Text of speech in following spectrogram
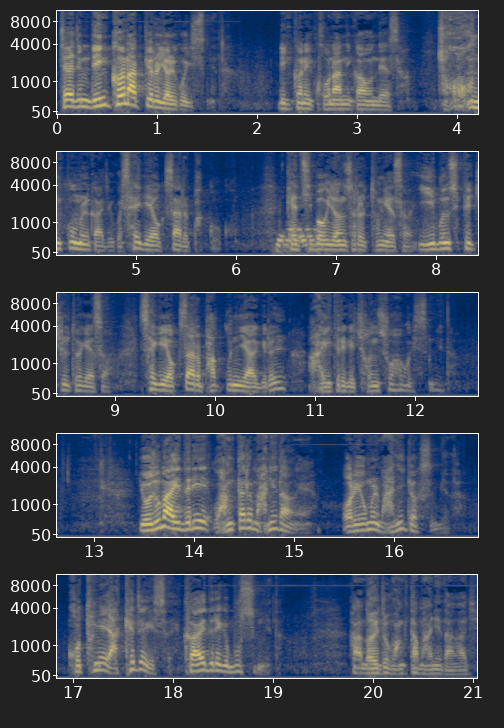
제가 지금 링컨 학교를 열고 있습니다. 링컨의 고난 가운데서 좋은 꿈을 가지고 세계 역사를 바꾸고 게티버그 연설을 통해서 2분 스피치를 통해서 세계 역사를 바꾼 이야기를 아이들에게 전수하고 있습니다. 요즘 아이들이 왕따를 많이 당해요. 어려움을 많이 겪습니다. 고통에 약해져 있어요. 그 아이들에게 묻습니다. 아, 너희들 왕따 많이 당하지.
